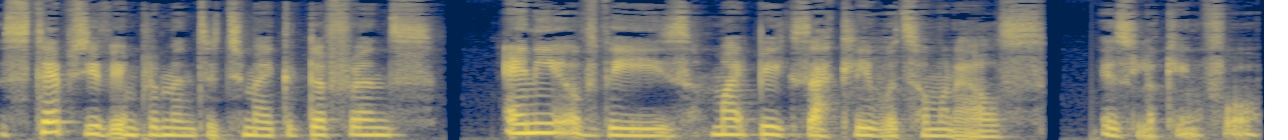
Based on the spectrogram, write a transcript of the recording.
the steps you've implemented to make a difference. Any of these might be exactly what someone else is looking for.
